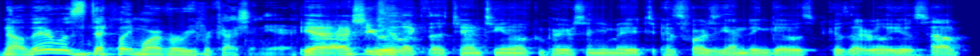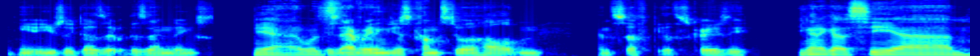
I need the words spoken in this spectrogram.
No, there was definitely more of a repercussion here. Yeah, I actually really like the Tarantino comparison you made as far as the ending goes because that really is how he usually does it with his endings. Yeah, it was. Because everything just comes to a halt and, and stuff gets crazy. You're gonna go see um,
